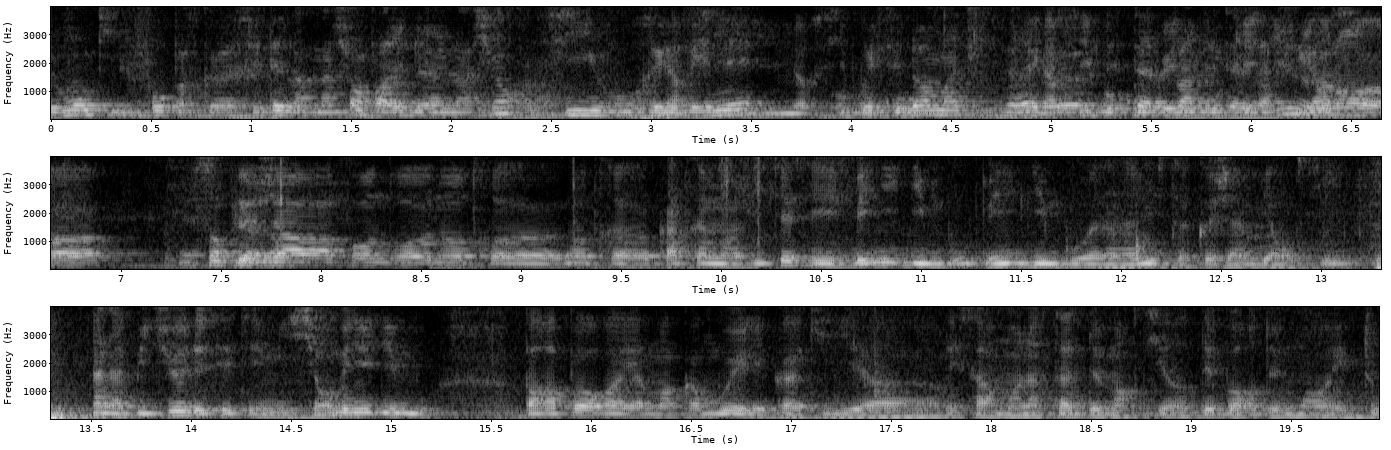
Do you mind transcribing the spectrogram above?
le mot qu'il faut parce que c'était la nation, on parlait de la nation. Si vous merci au précédent match, vous verrez Merci que beaucoup, de telles plaintes, de telles. Nous allons euh, déjà là. prendre notre, notre quatrième invité, c'est Béni Dimbou. Béni Dimbou, un analyste que j'aime bien aussi, un habitué de cette émission. Béni Dimbou, par rapport à Yamakambo et les cas qui a récemment un stade de martyr, débordement et tout,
